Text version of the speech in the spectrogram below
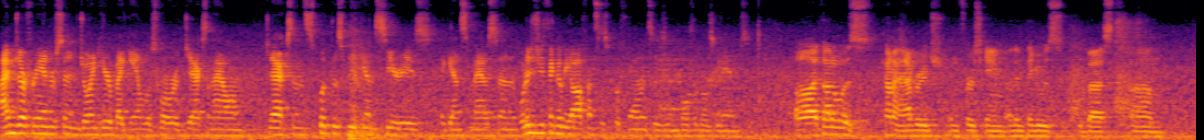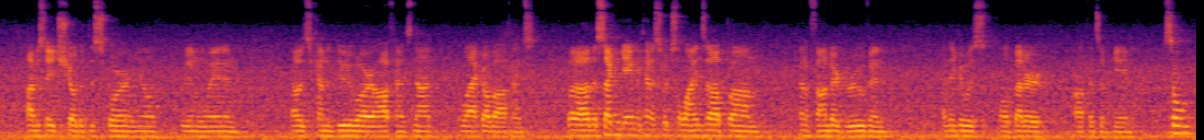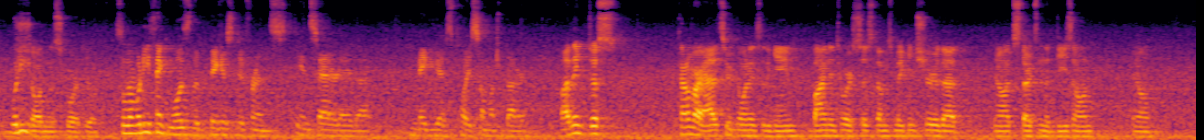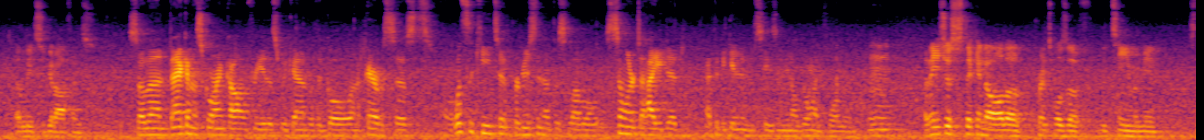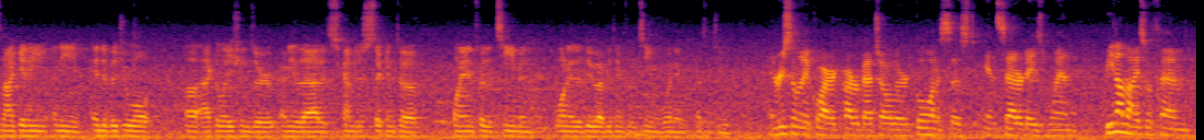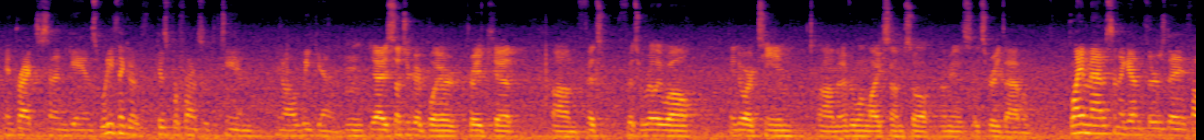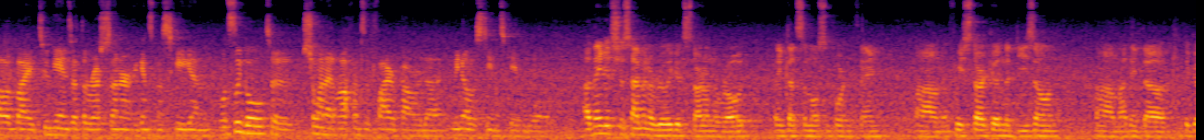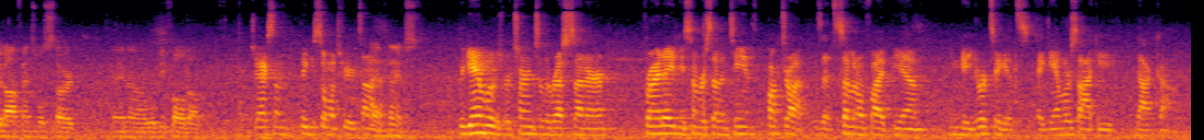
I'm Jeffrey Anderson, joined here by Gamblers forward Jackson Hallum. Jackson split this weekend series against Madison. What did you think of the offense's performances in both of those games? Uh, I thought it was kind of average in the first game. I didn't think it was the best. Um, obviously, it showed at the score. You know, we didn't win, and that was kind of due to our offense, not lack of offense. But uh, the second game, we kind of switched the lines up, um, kind of found our groove, and I think it was a better offensive game. So what do you showed in the score too? So then, what do you think was the biggest difference in Saturday that made you guys play so much better? I think just kind of our attitude going into the game, buying into our systems, making sure that you know it starts in the D zone, you know, that leads to good offense. So then, back in the scoring column for you this weekend with a goal and a pair of assists. What's the key to producing at this level, similar to how you did at the beginning of the season? You know, going forward. Mm-hmm. I think it's just sticking to all the principles of the team. I mean, it's not getting any individual uh, accolations or any of that. It's kind of just sticking to playing for the team and wanting to do everything for the team and winning as a team. And recently acquired Carter Batchelder, goal and assist in Saturday's win. Being on the ice with him in practice and in games, what do you think of his performance with the team? You know, weekend. Mm, yeah, he's such a good player, great kid. Um, fits fits really well into our team, um, and everyone likes him. So I mean, it's it's great to have him. Playing Madison again Thursday, followed by two games at the Resch Center against Muskegon. What's the goal to showing that offensive firepower that we know this team is capable of? I think it's just having a really good start on the road. I think that's the most important thing. Um, if we start good in the D zone, um, I think the, the good offense will start and uh, will be followed up. Jackson, thank you so much for your time. Yeah, thanks. The Gamblers return to the Resch Center Friday, December 17th. Puck drop is at 7.05 p.m. You can get your tickets at gamblershockey.com.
